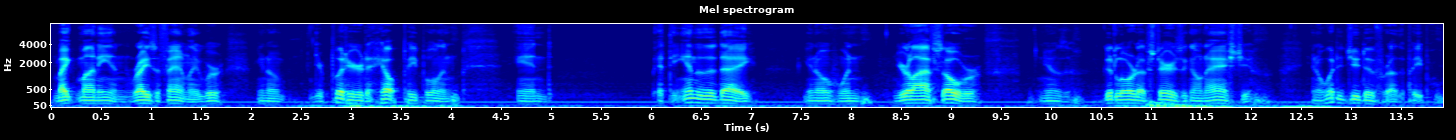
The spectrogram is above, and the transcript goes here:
make money and raise a family. We're, you know, you're put here to help people, and and at the end of the day, you know, when your life's over, you know, the good Lord upstairs is going to ask you, you know, what did you do for other people?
